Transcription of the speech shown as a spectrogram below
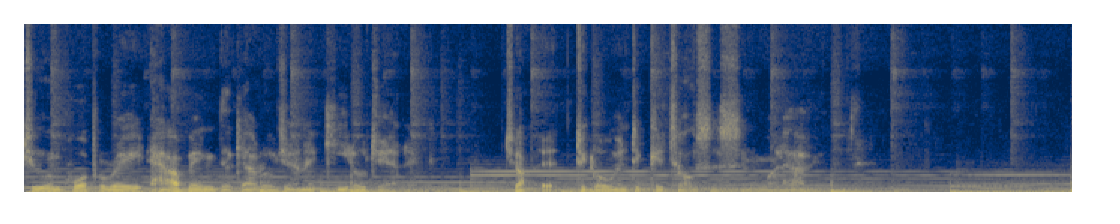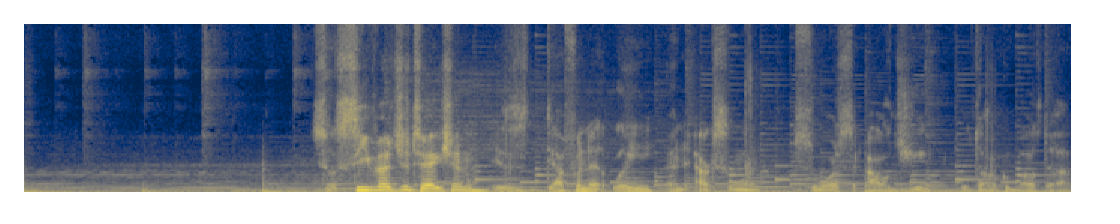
to incorporate having the ketogenic, ketogenic diet uh, to go into ketosis and what have you. So, sea vegetation is definitely an excellent source. Algae, we'll talk about that.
